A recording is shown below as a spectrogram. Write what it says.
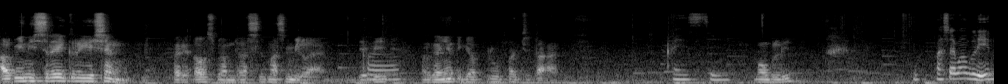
Alpinist Recreation dari tahun 1959. Jadi Oh. harganya 34 jutaan. I see Mau beli? Mas mau beliin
